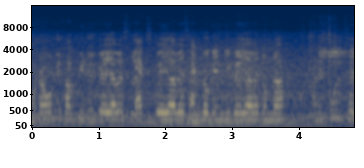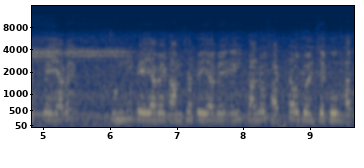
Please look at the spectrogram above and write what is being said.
মোটামুটি সব কিছুই পেয়ে যাবে স্ল্যাক্স পেয়ে যাবে স্যান্ডো গেঞ্জি পেয়ে যাবে তোমরা মানে ফুল সেট পেয়ে যাবে, চুন্ডি পেয়ে যাবে, গামছা পেয়ে যাবে, এই কালো শার্টটাও চলছে খুব হাফ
